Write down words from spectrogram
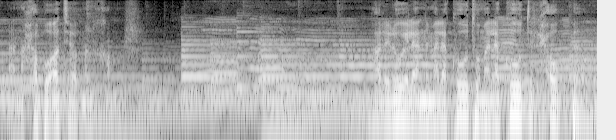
لأن حبه أطيب من الخمر هللويا لأن ملكوته ملكوت الحب.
